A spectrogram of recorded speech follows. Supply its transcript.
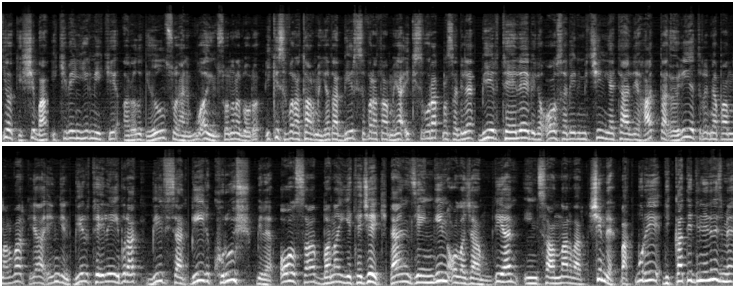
Diyor ki Shiba 2022 Aralık yıl sonu yani bu ayın sonuna doğru 2-0 atar mı ya da 1-0 atar mı ya 2-0 atmasa bile 1 TL bile olsa benim için yeterli. Hatta öyle yatırım yapanlar var ki ya Engin 1 TL'yi bırak 1 sen 1 kuruş bile olsa bana yetecek. Ben zengin olacağım diyen insanlar var. Şimdi bak burayı dikkatli dinlediniz mi?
